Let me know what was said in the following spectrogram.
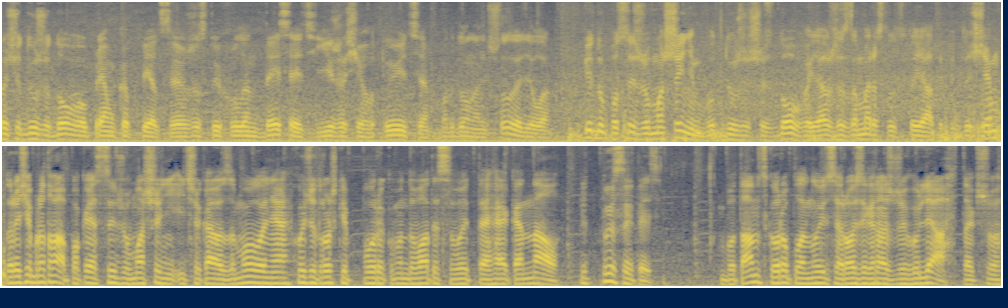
Коротше, дуже довго, прям капець. Я вже стою хвилин 10, їжа ще готується. Макдональд, що за діла? Піду посиджу в машині, бо дуже щось довго. Я вже замерз тут стояти під дощем. До речі, братва, поки я сиджу в машині і чекаю замовлення, хочу трошки порекомендувати свій ТГ канал. Підписуйтесь. Бо там скоро планується розіграш Жигуля. Так що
